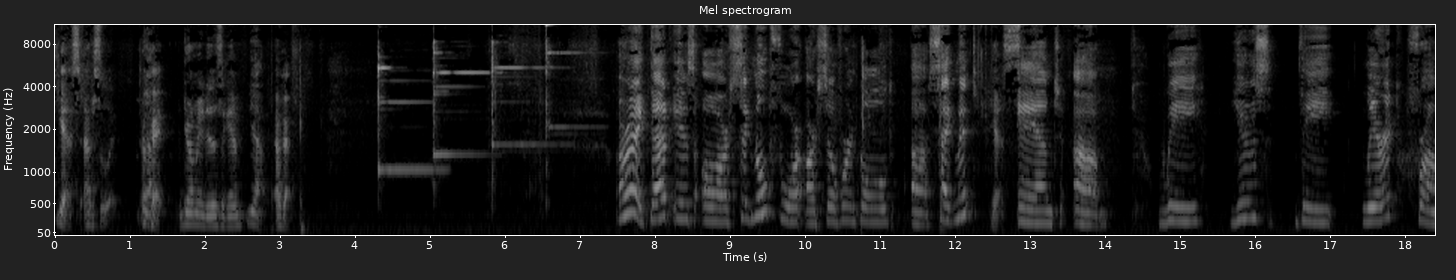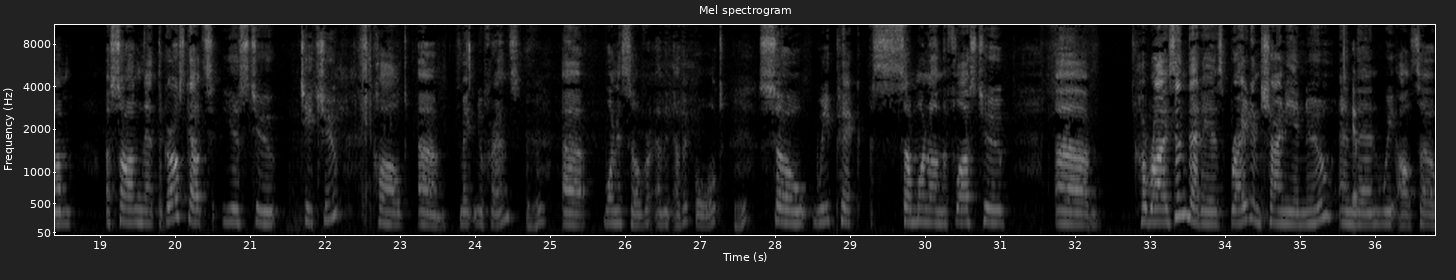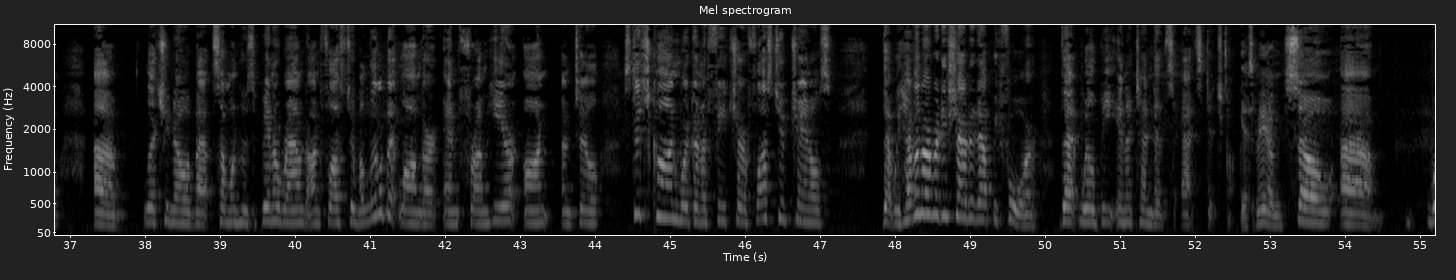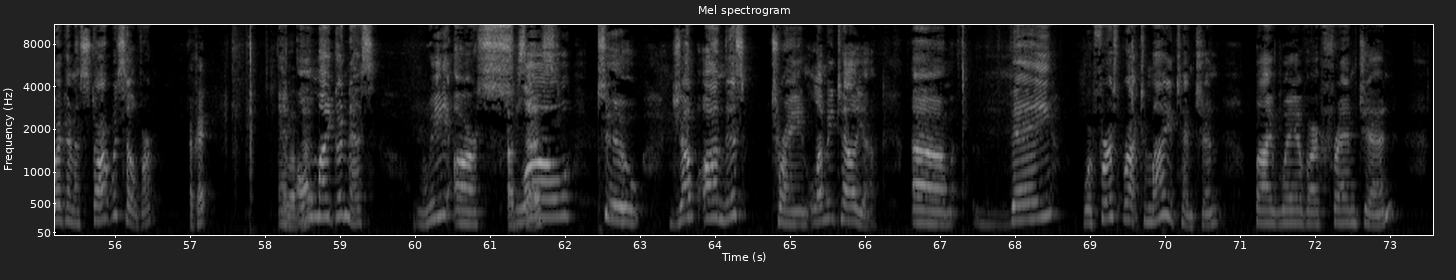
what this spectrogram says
yes, absolutely. Okay. Do you want me to do this again? Yeah. Okay. All right, that is our signal for our silver and gold uh, segment, Yes. and um, we use the lyric from a song that the Girl Scouts used to teach you called um, "Make New Friends." Uh, one is silver and the other gold. So we pick someone on the floss tube um, horizon that is bright and shiny and new, and then we also um, let you know about someone who's been around on FlossTube a little bit longer. And from here on until StitchCon, we're going to feature FlossTube channels that we haven't already shouted out before that will be in attendance at StitchCon. Yes, ma'am. So um, we're going to start with Silver. Okay. And oh my goodness, we are slow to jump on this train. Let me tell you, um, they were first brought to my attention by way of our friend Jen,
